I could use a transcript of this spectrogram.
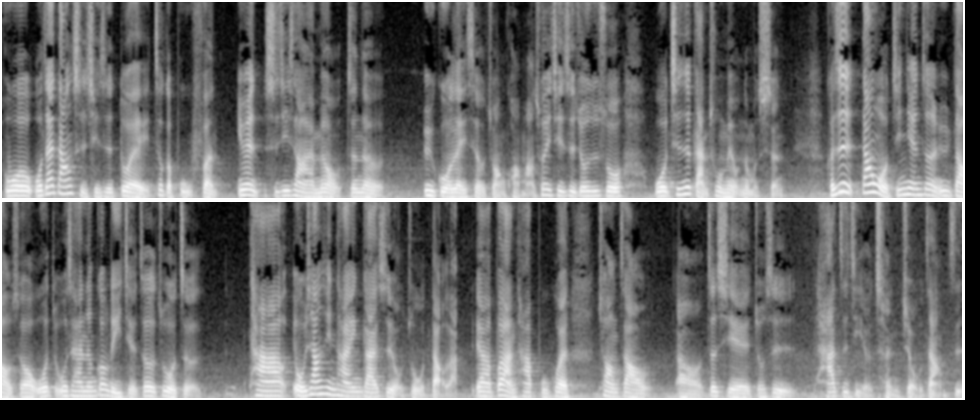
我我在当时其实对这个部分，因为实际上还没有真的遇过类似的状况嘛，所以其实就是说我其实感触没有那么深。可是当我今天真的遇到的时候，我我才能够理解这个作者他，我相信他应该是有做到啦，要不然他不会创造。呃，这些就是他自己的成就这样子。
